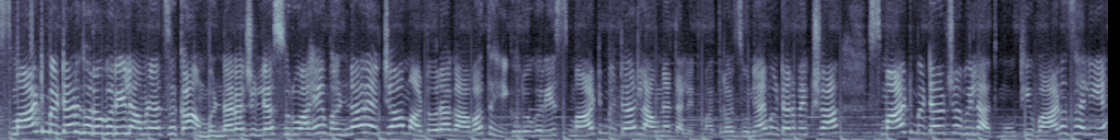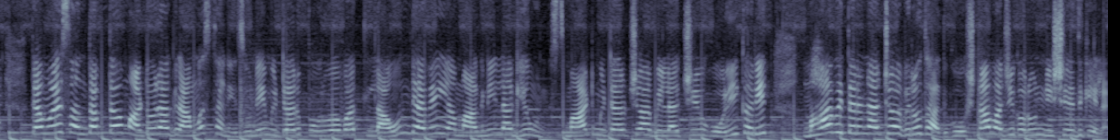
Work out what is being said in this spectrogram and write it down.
स्मार्ट मीटर घरोघरी लावण्याचं काम भंडारा जिल्ह्यात सुरू आहे. भंडाऱ्याच्या माटोरा गावातही घरोघरी स्मार्ट मीटर लावण्यात आलेत. मात्र जुन्या मीटरपेक्षा स्मार्ट मीटरच्या बिलात मोठी वाढ झाली आहे. त्यामुळे संतप्त माटोरा ग्रामस्थांनी जुने मीटर पूर्ववत लावून द्यावे या मागणीला घेऊन स्मार्ट मीटरच्या बिलाची होळी करीत महावितरणाच्या विरोधात घोषणाबाजी करून निषेध केलाय.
